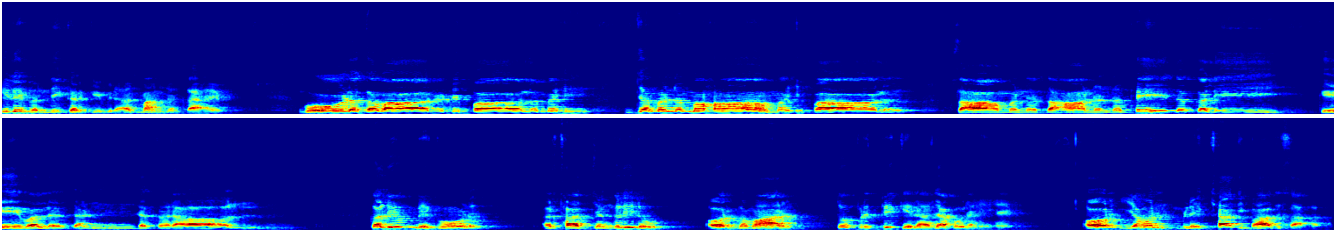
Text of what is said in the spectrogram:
किले बंदी करके विराजमान रहता है। गोड़ गवार डिपाल मही, जमन महामहिपाल, सामन दान न भेद कली केवल दंड कराल। कलयुग में गौण, अर्थात जंगली लोग और गंवार तो पृथ्वी के राजा हो रहे हैं। और यवन, मलेच्छादि बादशाह,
